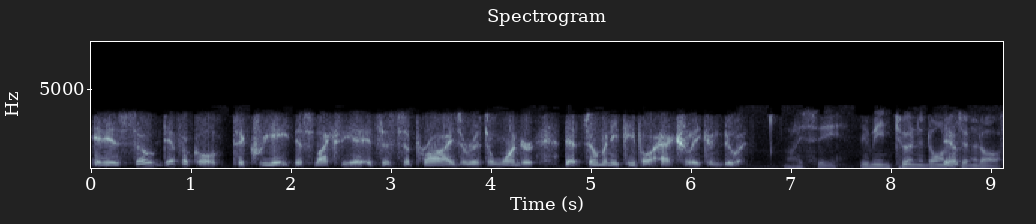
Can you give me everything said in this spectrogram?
it is so difficult to create dyslexia. It's a surprise or it's a wonder that so many people actually can do it. I see. You mean turn it on Yeah. and turn it off?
